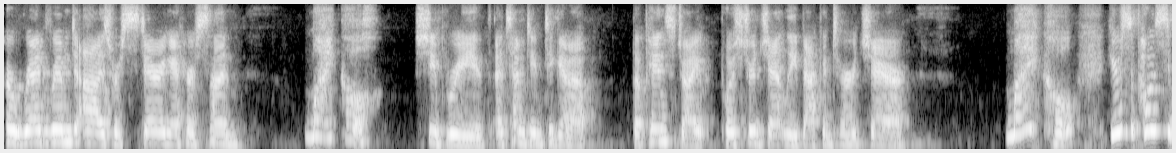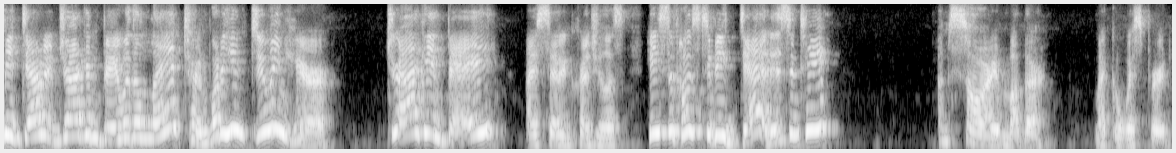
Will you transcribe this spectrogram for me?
Her red rimmed eyes were staring at her son. Michael, she breathed, attempting to get up. But Pinstripe pushed her gently back into her chair. Michael, you're supposed to be down at Dragon Bay with a lantern. What are you doing here? Dragon Bay? I said, incredulous. He's supposed to be dead, isn't he? I'm sorry, Mother, Michael whispered,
